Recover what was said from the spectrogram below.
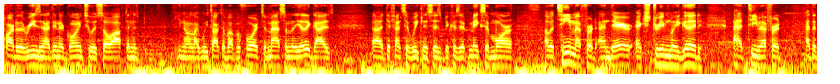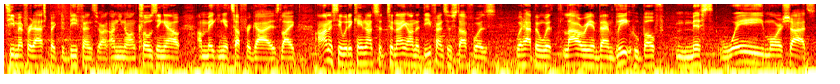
part of the reason I think they're going to it so often is, you know, like we talked about before, to mask some of the other guys uh, defensive weaknesses because it makes it more of a team effort, and they're extremely good at team effort at the team effort aspect of defense on, on, you know on closing out on making it tough for guys. Like honestly what it came down to tonight on the defensive stuff was what happened with Lowry and VanVleet who both missed way more shots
